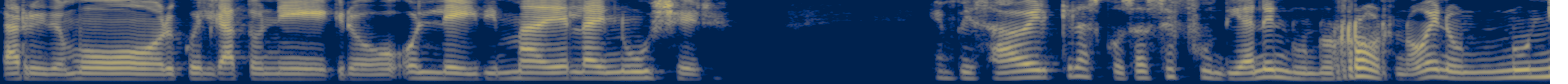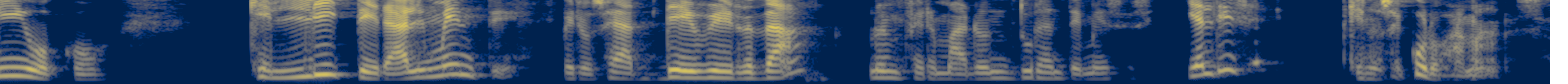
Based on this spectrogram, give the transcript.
La Rue de Morco, El Gato Negro o Lady Madeline Usher, empezaba a ver que las cosas se fundían en un horror, ¿no? En un unívoco, que literalmente, pero o sea, de verdad lo enfermaron durante meses. Y él dice que no se curó jamás.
